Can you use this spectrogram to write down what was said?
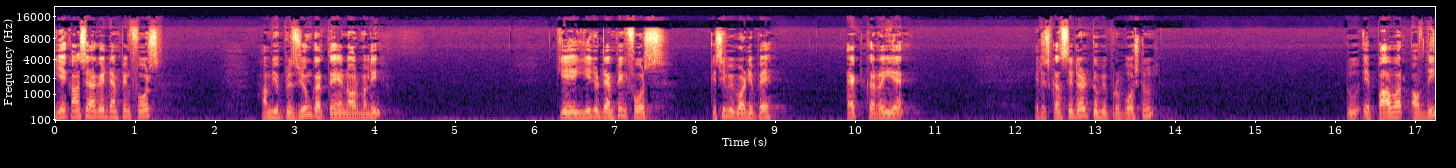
یہ کہاں سے آ گئی ڈمپنگ فورس ہم یہ پرزیوم کرتے ہیں نارملی کہ یہ جو ڈمپنگ فورس کسی بھی باڈی پہ ایکٹ کر رہی ہے it is considered to be proportional to a power of the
